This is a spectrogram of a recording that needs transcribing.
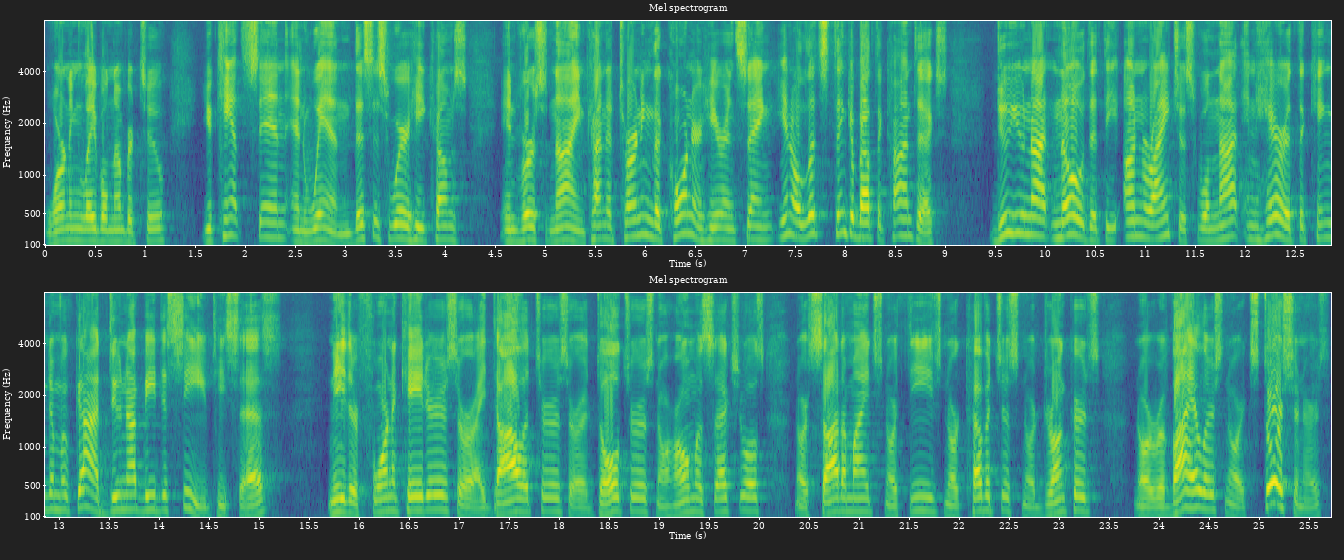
Warning label number two, you can't sin and win. This is where he comes in verse 9, kind of turning the corner here and saying, you know, let's think about the context. Do you not know that the unrighteous will not inherit the kingdom of God? Do not be deceived, he says. Neither fornicators or idolaters or adulterers, nor homosexuals, nor sodomites, nor thieves, nor covetous, nor drunkards, nor revilers, nor extortioners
